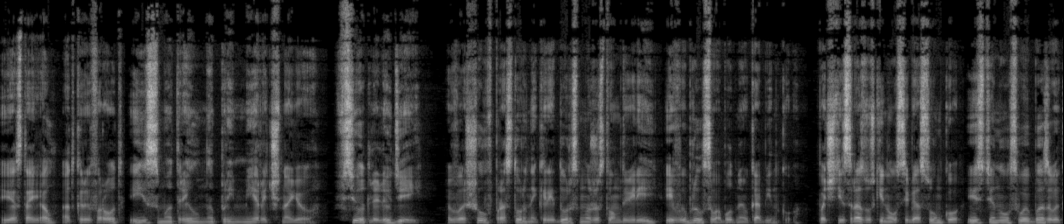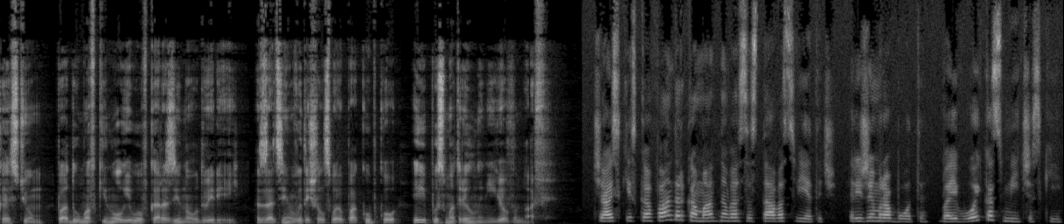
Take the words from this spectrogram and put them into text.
Я стоял, открыв рот, и смотрел на примерочную. Все для людей. Вошел в просторный коридор с множеством дверей и выбрал свободную кабинку. Почти сразу скинул с себя сумку и стянул свой базовый костюм, подумав, кинул его в корзину у дверей. Затем вытащил свою покупку и посмотрел на нее вновь. Чайский скафандр командного состава «Светоч». Режим работы. Боевой космический.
